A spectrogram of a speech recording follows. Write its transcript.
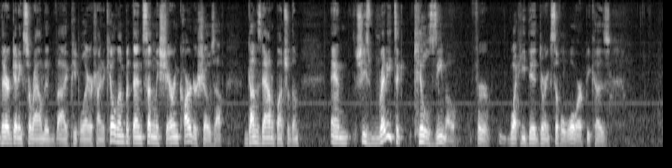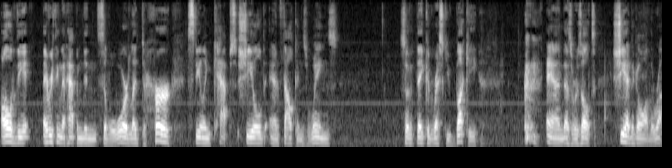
They're getting surrounded by people that are trying to kill them. But then suddenly Sharon Carter shows up, guns down a bunch of them, and she's ready to kill Zemo for what he did during Civil War because all of the everything that happened in Civil War led to her stealing Cap's shield and Falcon's wings so that they could rescue Bucky. and as a result, she had to go on the run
